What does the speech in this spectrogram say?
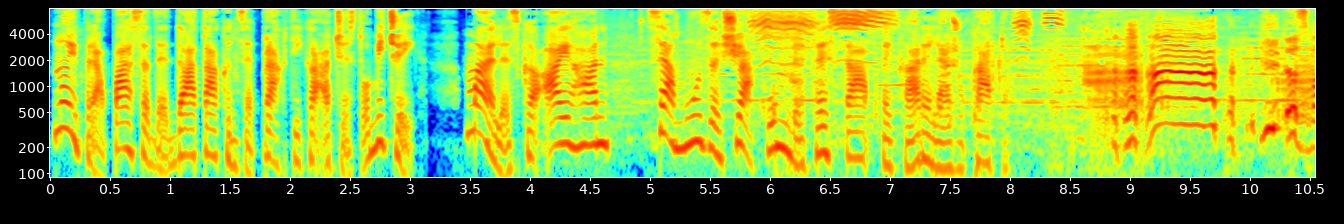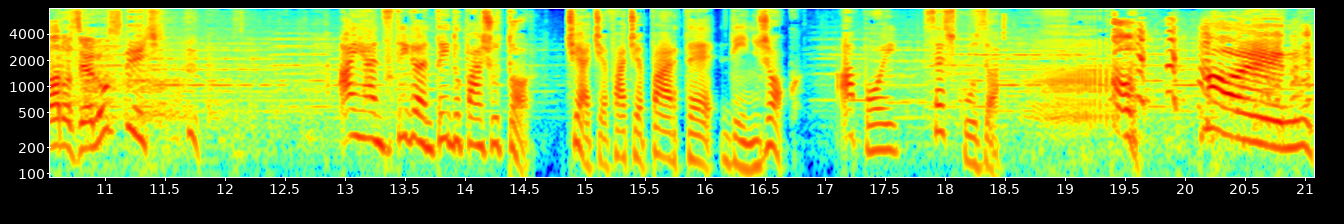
nu-i prea pasă de data când se practică acest obicei, mai ales că Aihan se amuză și acum de festa pe care le-a jucat-o. Das war doch sehr lustig. Aihan strigă întâi după ajutor, ceea ce face parte din joc. Apoi se scuză. Oh, nein!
